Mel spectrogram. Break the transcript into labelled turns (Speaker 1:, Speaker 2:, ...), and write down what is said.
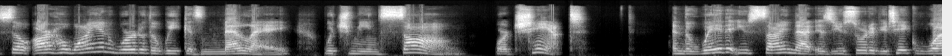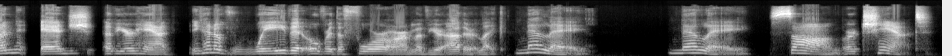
Speaker 1: So our Hawaiian word of the week is mele, which means song or chant. And the way that you sign that is you sort of you take one edge of your hand and you kind of wave it over the forearm of your other, like mele, mele, song or chant.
